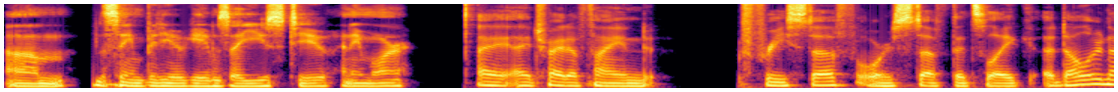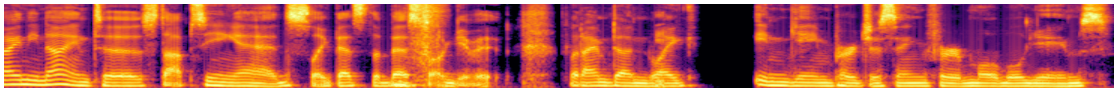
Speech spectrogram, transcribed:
um, the same video games I used to anymore. I, I try to find free stuff or stuff that's like a dollar ninety nine to stop seeing ads. Like that's the best I'll give it. But I'm done like in game purchasing for mobile games.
